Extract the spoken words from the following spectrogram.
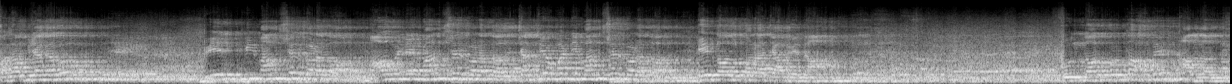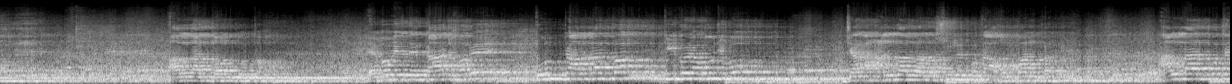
কথা বোঝা গেল? বিএনপি মানুষের করা দল আওয়ামী লীগ মানুষের রসুলের পথে আহ্বান করে। আল্লাহর পথে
